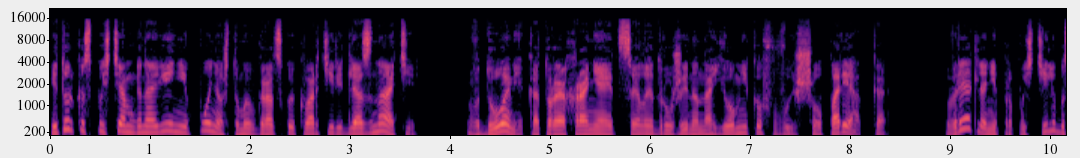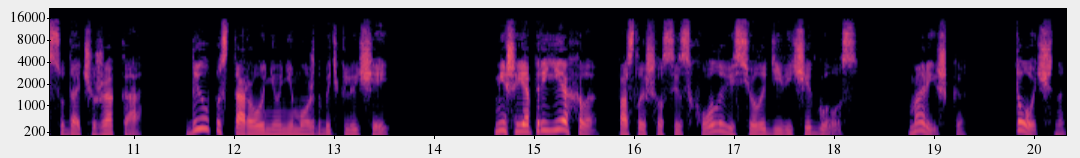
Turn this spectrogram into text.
И только спустя мгновение понял, что мы в городской квартире для знати, в доме, который охраняет целая дружина наемников высшего порядка. Вряд ли они пропустили бы сюда чужака. Да и у постороннего не может быть ключей. «Миша, я приехала!» — послышался из холла веселый девичий голос. «Маришка. Точно.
